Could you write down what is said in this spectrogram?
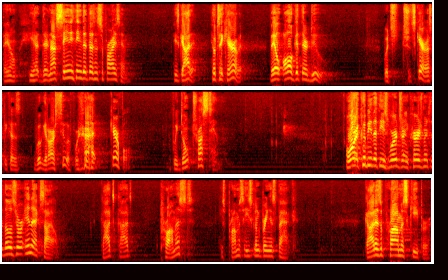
They don't. He, they're not saying anything that doesn't surprise him. He's got it. He'll take care of it. They'll all get their due, which should scare us because we'll get ours too if we're not careful if we don't trust Him. Or it could be that these words are encouragement to those who are in exile. God's, God's promised. He's promised He's going to bring us back. God is a promise keeper.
